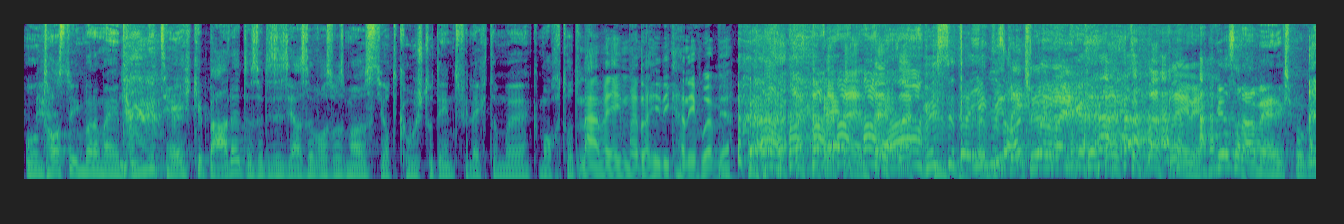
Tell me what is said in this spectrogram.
Und hast du irgendwann einmal im Uni-Teich gebadet? Also das ist ja so was, was man als JQ-Student vielleicht einmal gemacht hat. Nein, weil ich meine, da hätte ich keine Haare mehr. Willst du da irgendwas ansprechen? Wir sind auch mal eingesprungen.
